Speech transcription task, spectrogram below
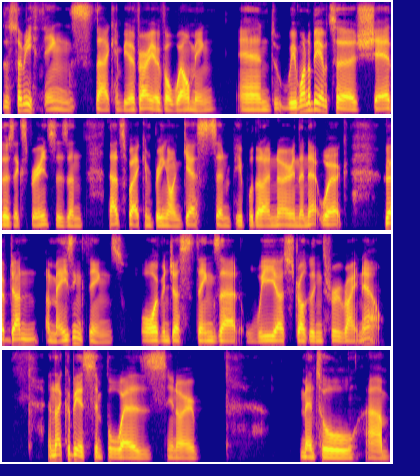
there's so many things that can be very overwhelming. And we want to be able to share those experiences. And that's where I can bring on guests and people that I know in the network who have done amazing things or even just things that we are struggling through right now and that could be as simple as you know mental um,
